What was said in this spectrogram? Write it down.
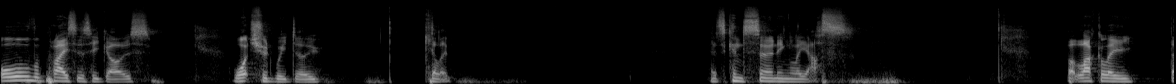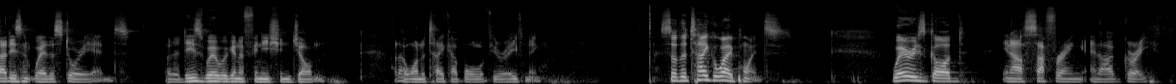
all the places he goes. What should we do? Kill him. It's concerningly us. But luckily, that isn't where the story ends. But it is where we're going to finish in John. I don't want to take up all of your evening. So, the takeaway points where is God in our suffering and our grief.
